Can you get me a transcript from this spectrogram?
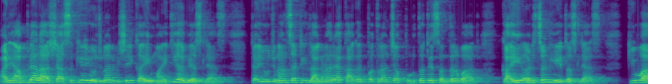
आणि आपल्याला शासकीय योजनांविषयी काही माहिती हवी असल्यास त्या योजनांसाठी लागणाऱ्या कागदपत्रांच्या पूर्ततेसंदर्भात काही अडचणी येत असल्यास किंवा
